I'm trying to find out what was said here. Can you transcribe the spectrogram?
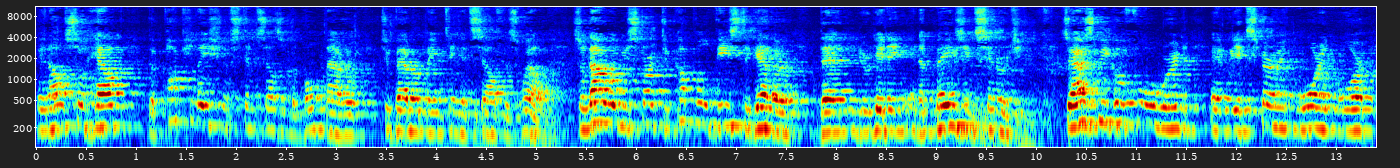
and also help the population of stem cells in the bone marrow to better maintain itself as well. So now when you start to couple these together, then you're getting an amazing synergy. So as we go forward and we experiment more and more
